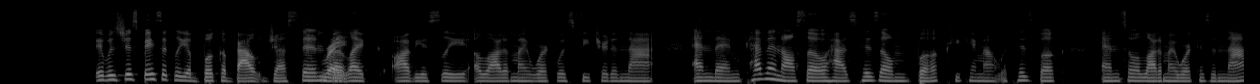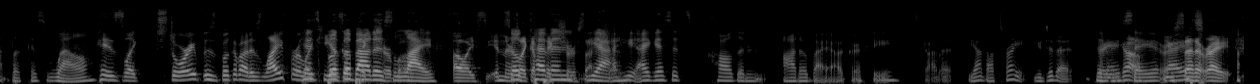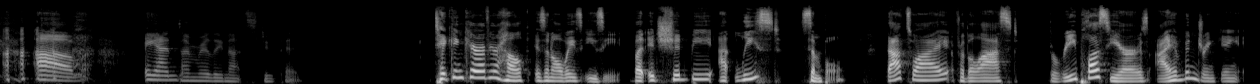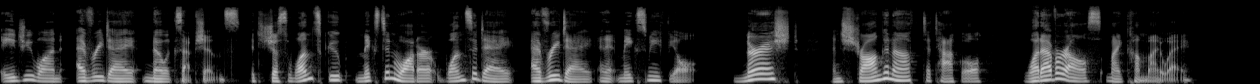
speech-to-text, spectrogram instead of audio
It was just basically a book about Justin, Right. but like obviously a lot of my work was featured in that. And then Kevin also has his own book. He came out with his book, and so a lot of my work is in that book as well. his like story, his book about his life, or his like book about his book? life. Oh, I see. And there's so like Kevin, a picture section. yeah, he, I guess it's called an autobiography. Got it. Yeah, that's right. You did it. Did I go. say it You said it right. um, and I'm really not stupid. Taking care of your health isn't always easy, but it should be at least simple. That's why for the last three plus years, I have been drinking AG1 every day, no exceptions. It's just one scoop mixed in water once a day, every day, and it makes me feel nourished and strong enough to tackle whatever else might come my way.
